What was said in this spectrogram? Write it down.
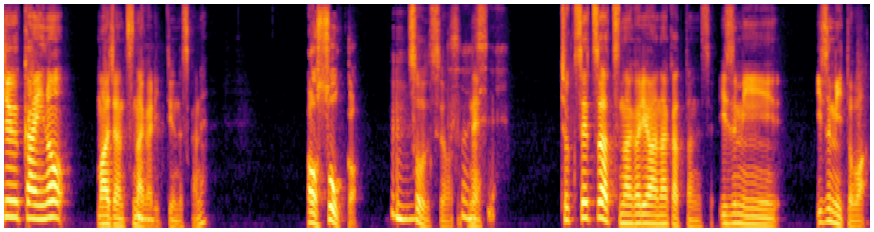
仲介の麻雀つながりっていうんですかね、あ、そうか。うんそうですよねね。直接はつながりはなかったんですよ泉泉とは、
